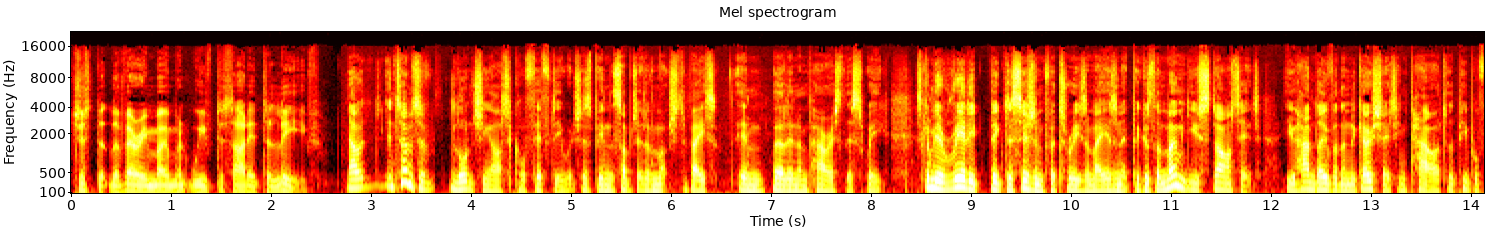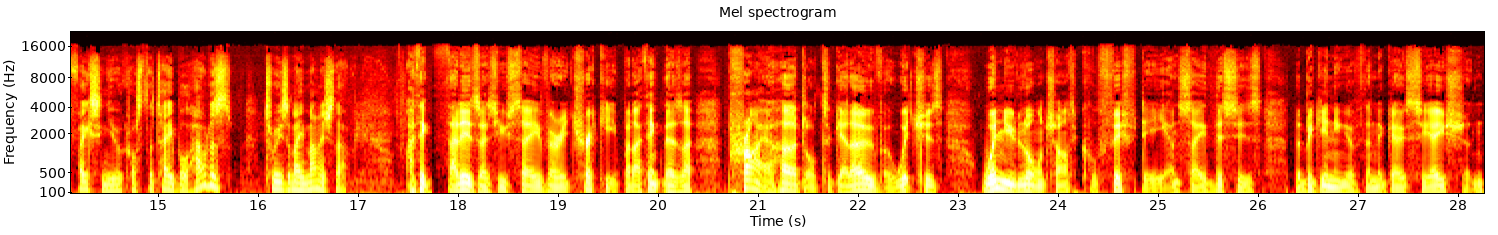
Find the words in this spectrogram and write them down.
just at the very moment we've decided to leave. Now, in terms of launching Article 50, which has been the subject of much debate in Berlin and Paris this week, it's going to be a really big decision for Theresa May, isn't it? Because the moment you start it, you hand over the negotiating power to the people facing you across the table. How does Theresa May manage that? I think that is, as you say, very tricky. But I think there's a prior hurdle to get over, which is when you launch Article 50 and say this is the beginning of the negotiation,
